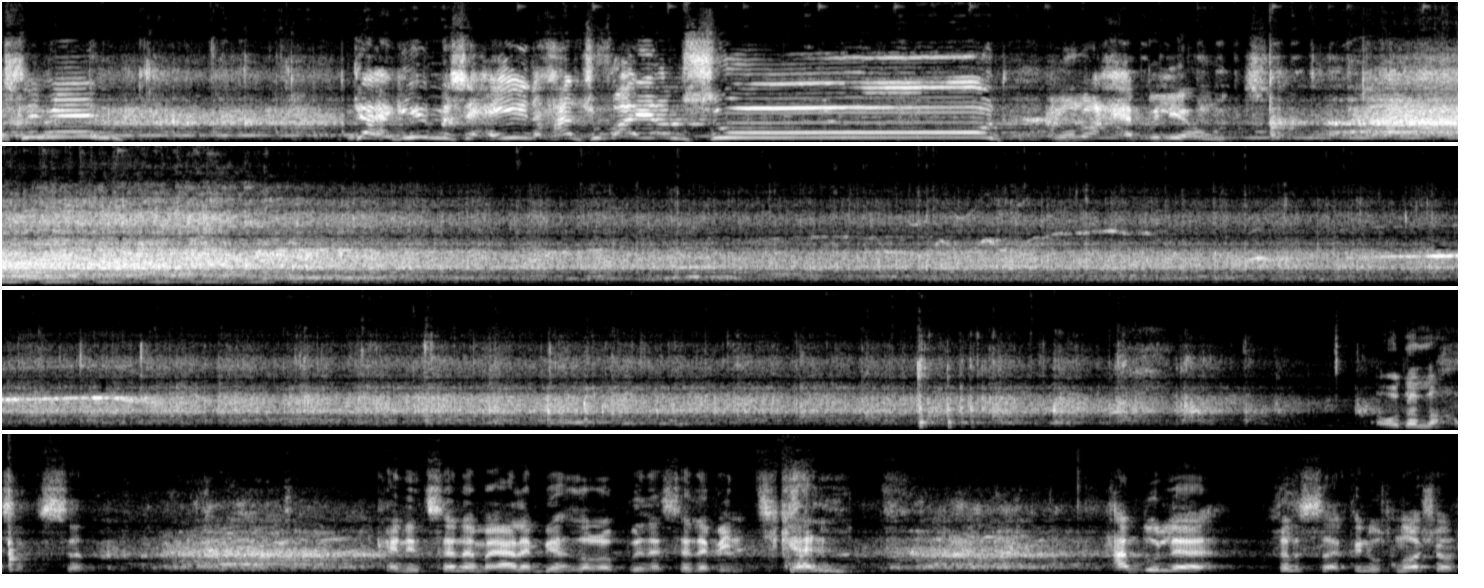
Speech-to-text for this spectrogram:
المسلمين. تهجير مسيحيين هنشوف أيام سود. نرحب باليهود هو ده اللي حصل في السنة. كانت سنة ما يعلم بها إلا ربنا سنة بنت كلب. الحمد لله خلص 2012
